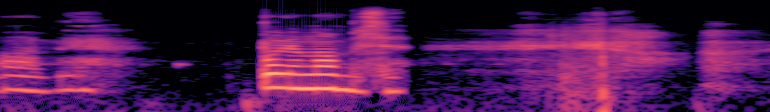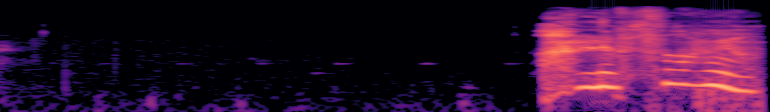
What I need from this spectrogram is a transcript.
Abi. Dayanan bize. Lan nefes alamıyorum.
